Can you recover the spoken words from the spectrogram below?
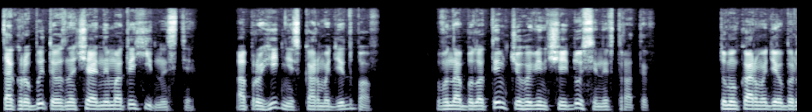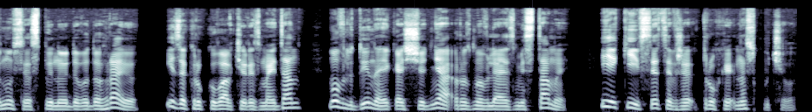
Так робити означає не мати гідності, а про гідність Кармоді дбав. Вона була тим, чого він ще й досі не втратив. Тому Кармоді обернувся спиною до водограю і закрукував через майдан, мов людина, яка щодня розмовляє з містами і якій все це вже трохи наскучило.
